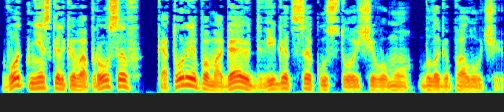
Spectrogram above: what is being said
Вот несколько вопросов, которые помогают двигаться к устойчивому благополучию.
